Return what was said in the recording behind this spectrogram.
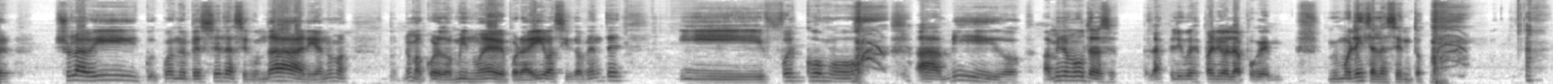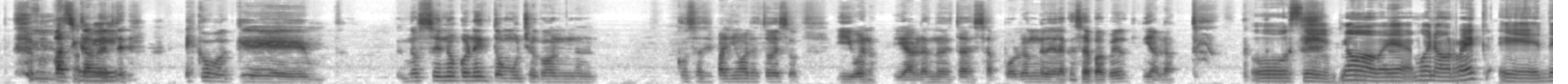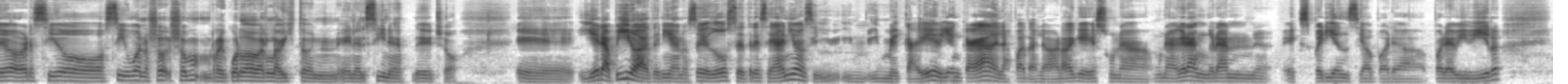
yo la vi cuando empecé la secundaria, no me, no me acuerdo, 2009 por ahí básicamente. Y fue como, amigo, a mí no me gustan las, películas españolas porque me molesta el acento. Básicamente. Es como que, no sé, no conecto mucho con cosas españolas, todo eso. Y bueno, y hablando de esta esa poronga de la casa de papel, ni hablar. Oh, sí. No, eh, bueno, Rec eh, debe haber sido. Sí, bueno, yo, yo recuerdo haberla visto en, en el cine, de hecho. Eh, y era piba, tenía, no sé, 12, 13 años y, me cagué bien cagada en las patas. La verdad que es una, una gran, gran experiencia para, para vivir.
